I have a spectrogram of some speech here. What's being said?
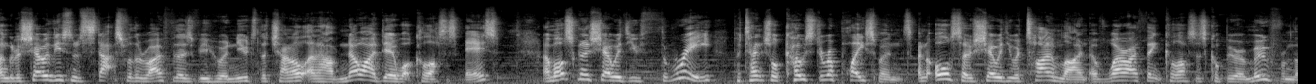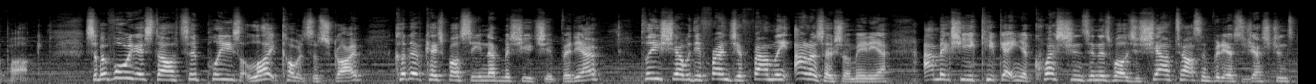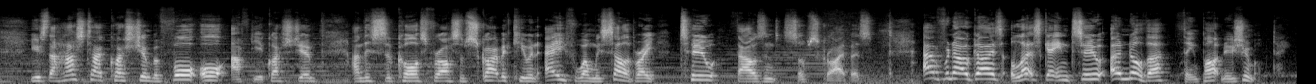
I'm going to share with you some stats for the ride for those of you who are new to the channel and have no idea what Colossus is. I'm also going to share with you three potential coaster replacements and also share with you a timeline of where I think Colossus could be removed from the park. So before we get started, please like, comment, subscribe, click the notification bell so you never miss a YouTube video. Please share with your friends, your family, and on social media. And make sure you keep getting your questions in as well as your shout outs and video suggestions. Use the hashtag question before or after your question. And this is of course for our subscriber Q&A for when we celebrate 2,000 subscribers. And for now guys, let's get into another Theme Park Newsroom update.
